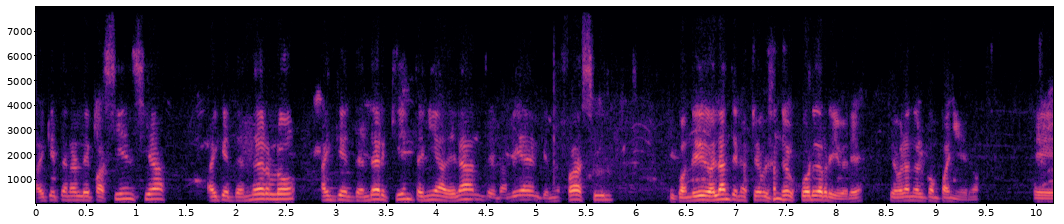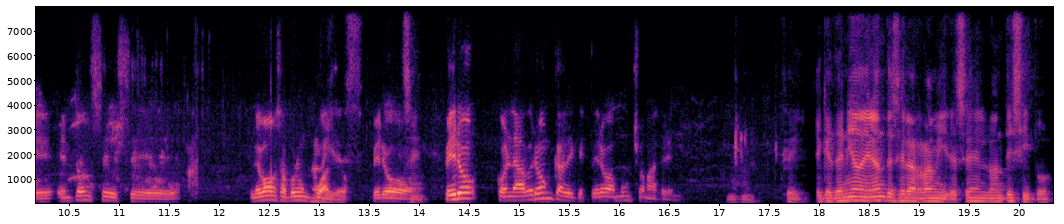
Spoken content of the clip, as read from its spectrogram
hay que tenerle paciencia, hay que entenderlo, hay que entender quién tenía adelante también, que no es fácil. Y cuando digo delante no estoy hablando del jugador de River, ¿eh? estoy hablando del compañero. Eh, entonces, eh, le vamos a poner un 4, pero, pero con la bronca de que esperaba mucho más de él. Sí, el que tenía adelante era Ramírez, lo anticipo.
